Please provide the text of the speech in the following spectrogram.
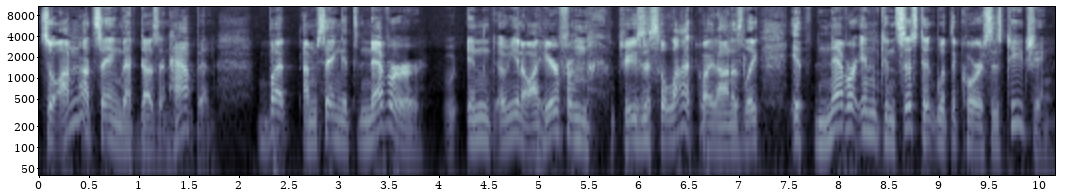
So I'm not saying that doesn't happen, but I'm saying it's never in you know I hear from Jesus a lot quite honestly. It's never inconsistent with the course's teaching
